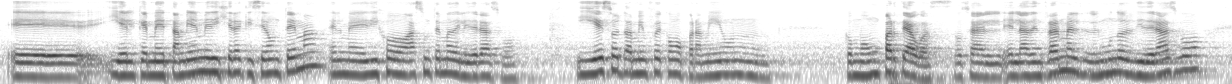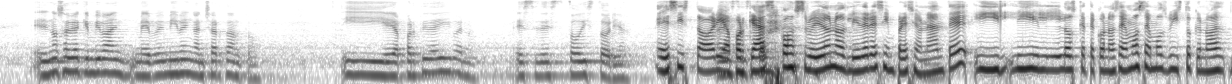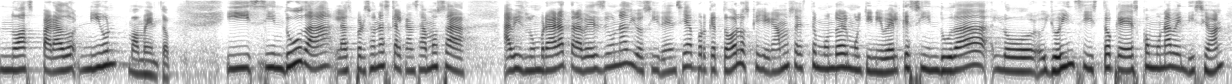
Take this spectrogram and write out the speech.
Eh, y el que me, también me dijera que hiciera un tema, él me dijo, haz un tema de liderazgo. Y eso también fue como para mí un, como un parteaguas. O sea, el, el adentrarme al, al mundo del liderazgo, eh, no sabía que me iba, me, me iba a enganchar tanto. Y a partir de ahí, bueno, es, es toda historia. Es historia, Es porque has construido unos líderes impresionantes y, y los que te conocemos hemos visto que no has, no has parado ni un momento. Y sin duda, las personas que alcanzamos a, a vislumbrar a través de una diosidencia, porque todos los que llegamos a este mundo del multinivel, que sin duda, lo, yo insisto que es como una bendición,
